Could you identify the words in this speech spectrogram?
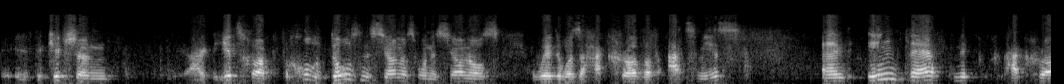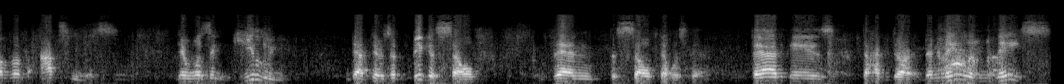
The kitchen, uh, Yitzchak, those nisyonos were nisyonos where there was a hakrava of atzmis. And in that hakrava of atzmis, there was a gilui that there's a bigger self than the self that was there. That is the Hagdar. The Mela Nace.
